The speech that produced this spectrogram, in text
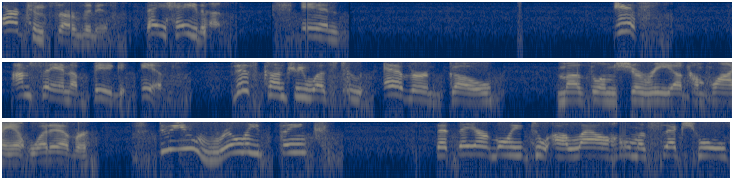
or conservative. They hate us. And if I'm saying a big if. This country was to ever go Muslim, Sharia compliant, whatever. Do you really think that they are going to allow homosexuals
